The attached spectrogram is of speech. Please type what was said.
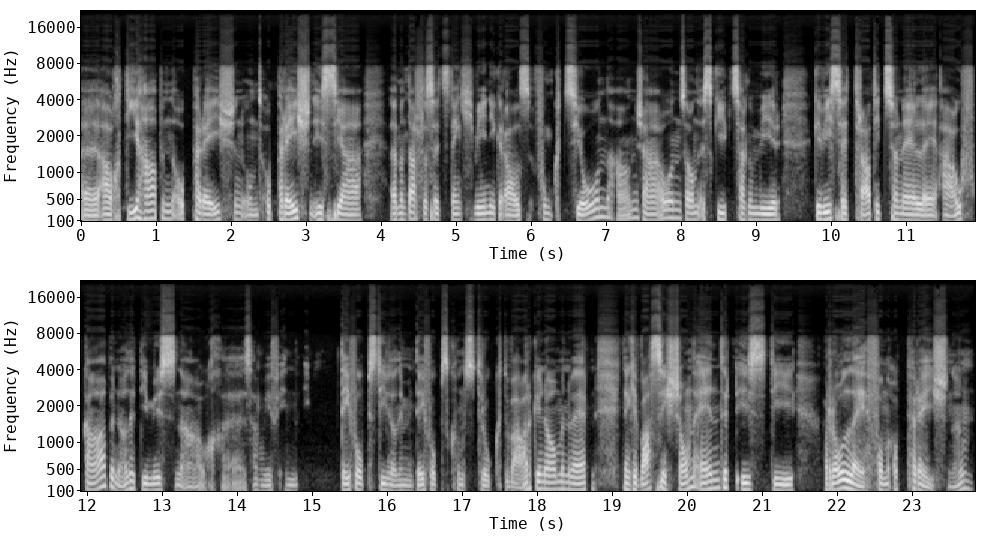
Äh, auch die haben Operation und Operation ist ja, äh, man darf das jetzt, denke ich, weniger als Funktion anschauen, sondern es gibt, sagen wir, gewisse traditionelle Aufgaben, oder? die müssen auch, äh, sagen wir, in, DevOps-Team oder im DevOps-Konstrukt wahrgenommen werden. Ich denke, was sich schon ändert, ist die Rolle von Operation. Ne?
